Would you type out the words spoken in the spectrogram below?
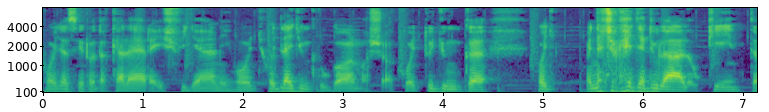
hogy azért oda kell erre is figyelni, hogy, hogy legyünk rugalmasak, hogy tudjunk, hogy, hogy ne csak egyedülállóként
